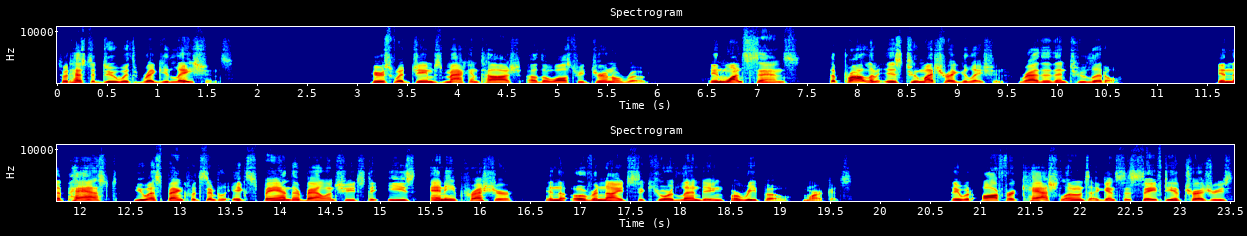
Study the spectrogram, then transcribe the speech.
So it has to do with regulations. Here's what James Mackintosh of the Wall Street Journal wrote. In one sense, the problem is too much regulation rather than too little. In the past, U.S. banks would simply expand their balance sheets to ease any pressure in the overnight secured lending or repo markets. They would offer cash loans against the safety of treasuries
